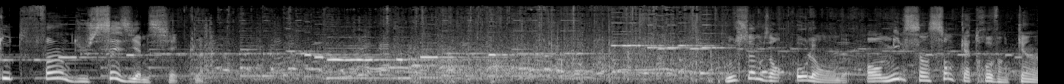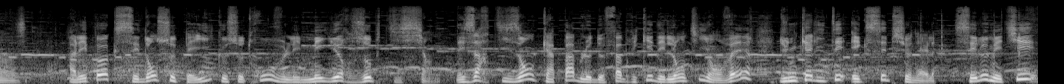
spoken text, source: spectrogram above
toute fin du XVIe siècle. Nous sommes en Hollande, en 1595. À l'époque, c'est dans ce pays que se trouvent les meilleurs opticiens, des artisans capables de fabriquer des lentilles en verre d'une qualité exceptionnelle. C'est le métier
